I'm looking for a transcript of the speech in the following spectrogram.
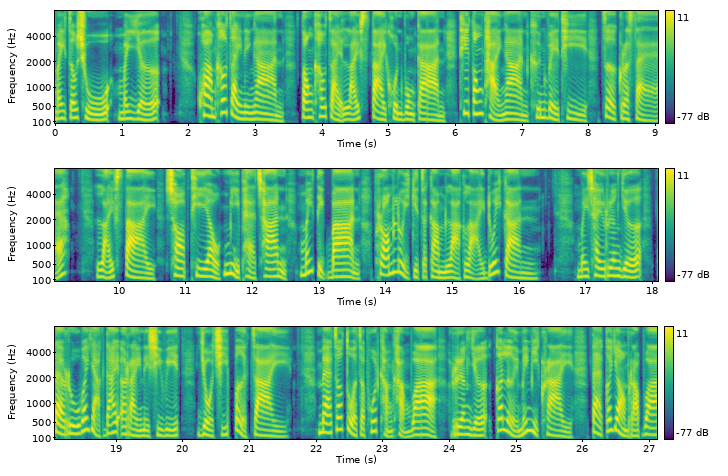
ไม่เจ้าชู้ ไม่เยอะ ความเข้าใจในงาน ต้องเข้าใจไลฟ์สไตล์คนวงการที่ต้องถ่ายงานขึ้นเวที เจอกระแสไลฟ์สไตล์ ชอบเที่ยว มีแพชชั่น ไม่ติดบ้าน พร้อมลุยกิจกรรมหลากหลายด้วยกัน ไม่ใช่เรื่องเยอะ แต่รู้ว่าอยากได้อะไรในชีวิต โยชิเปิดใจ แม้เจ้าตัวจะพูดขำๆว่า เรื่องเยอะก็เลยไม่มีใคร แต่ก็ยอมรับว่า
